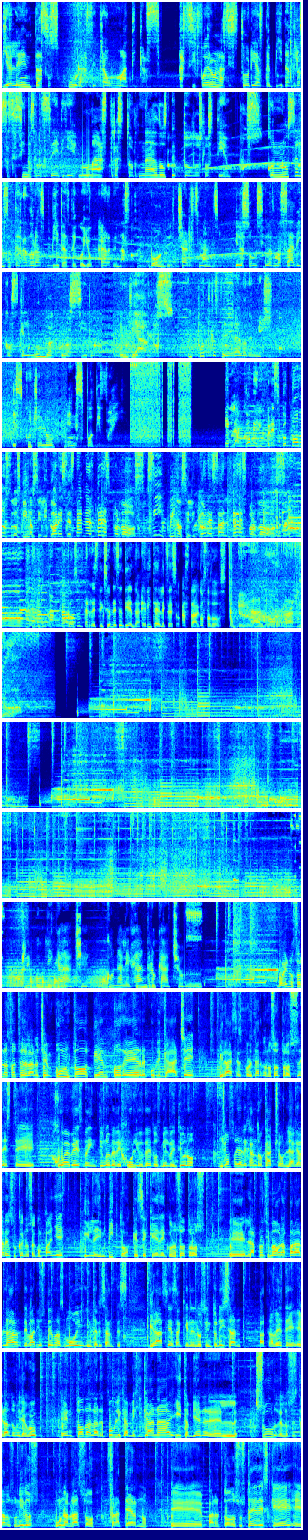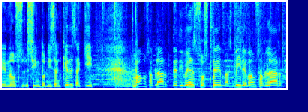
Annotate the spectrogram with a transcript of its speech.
Violentas, oscuras y traumáticas. Así fueron las historias de vida de los asesinos en serie más trastornados de todos los tiempos. Conoce las aterradoras vidas de Goyo Cárdenas, Bonde, Charles Manson y los homicidas más sádicos que el mundo ha conocido en Diablos, el podcast del Heraldo de México. Escúchalo en Spotify. En la Comer y Fresco todos los vinos y licores están al 3x2. Sí, vinos y licores al 3x2. Consulta restricciones en tienda. Evita el exceso. Hasta agosto 2. Heraldo Radio. República H, con Alejandro Cacho. Bueno, son las 8 de la noche en punto, tiempo de República H. Gracias por estar con nosotros este jueves 29 de julio de 2021. Yo soy Alejandro Cacho, le agradezco que nos acompañe y le invito a que se quede con nosotros eh, la próxima hora para hablar de varios temas muy interesantes. Gracias a quienes nos sintonizan a través de Heraldo Media Group en toda la República Mexicana y también en el sur de los Estados Unidos. Un abrazo fraterno. Eh, para todos ustedes que eh, nos sintonizan. Quédese aquí. Vamos a hablar de diversos temas. Mire, vamos a hablar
